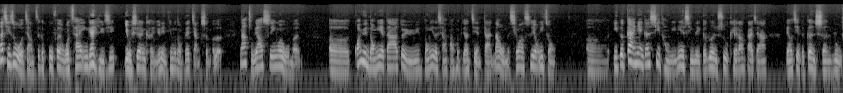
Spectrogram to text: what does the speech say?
那其实我讲这个部分，我猜应该已经有些人可能有点听不懂我在讲什么了。那主要是因为我们，呃，关于农业，大家对于农业的想法会比较简单。那我们希望是用一种，呃，一个概念跟系统理念型的一个论述，可以让大家了解的更深入。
